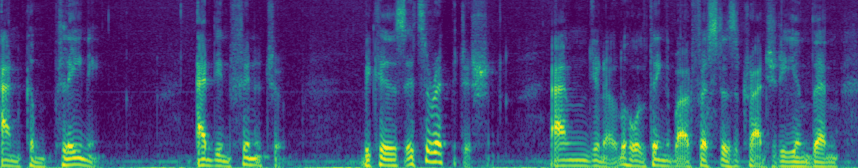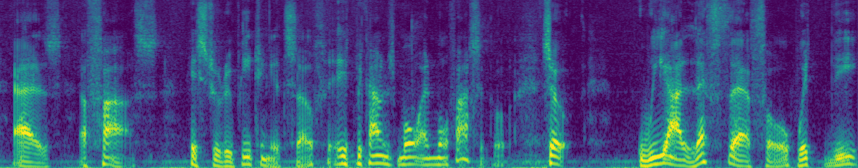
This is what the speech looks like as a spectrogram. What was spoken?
and complaining ad infinitum because it's a repetition. And, you know, the whole thing about first as a tragedy and then as a farce, history repeating itself, it becomes more and more farcical. So we are left, therefore, with the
